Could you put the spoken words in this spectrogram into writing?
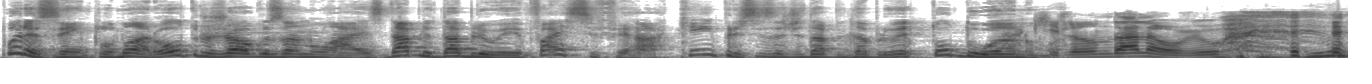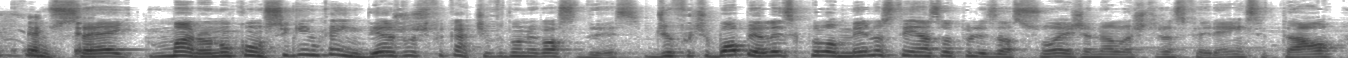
Por exemplo, mano, outros jogos anuais, WWE, vai se ferrar. Quem precisa de WWE todo ano? Aquilo mano? não dá, não, viu? Não consegue. Mano, eu não consigo entender a justificativa de um negócio desse. De futebol, beleza, que pelo menos tem as atualizações, janela de transferência e tal.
